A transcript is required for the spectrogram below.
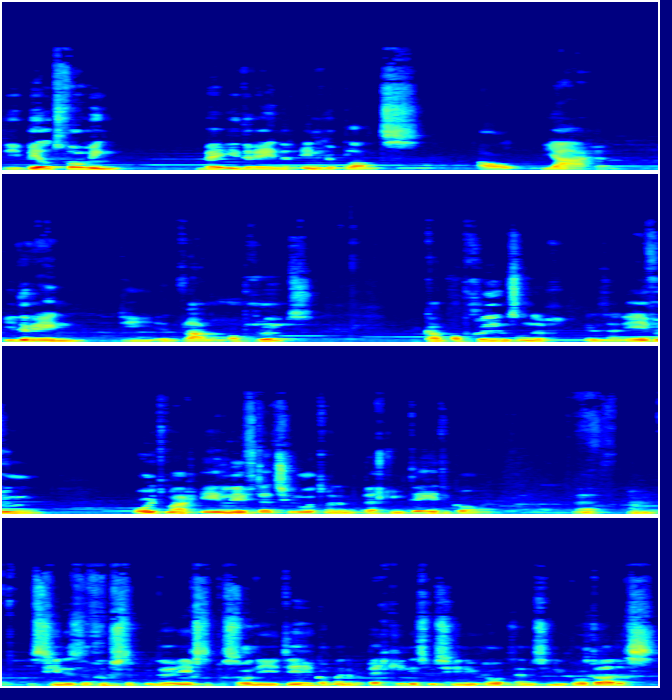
die beeldvorming bij iedereen erin geplant, al jaren. Iedereen die in Vlaanderen opgroeit, kan opgroeien zonder in zijn leven ooit maar één leeftijdsgenoot met een beperking tegen te komen. Misschien is de, vroegste, de eerste persoon die je tegenkomt met een beperking is misschien uw zijn misschien uw grootouders,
